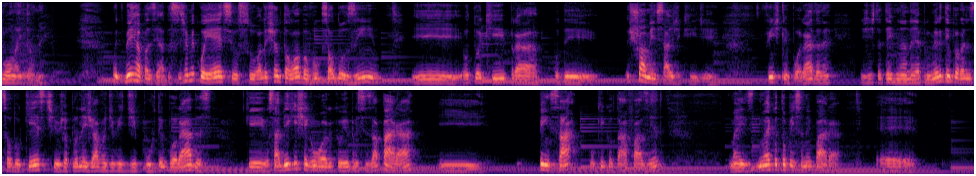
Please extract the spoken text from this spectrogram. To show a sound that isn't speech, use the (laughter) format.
Vamos lá então, né? Muito bem, rapaziada. Você já me conhece, eu sou Alexandre Toloba, vulgo saudosinho, e eu tô aqui para poder deixar uma mensagem aqui de fim de temporada, né? A gente tá terminando aí a primeira temporada do Saudocast, eu já planejava dividir por temporadas, que eu sabia que chegou uma hora que eu ia precisar parar e pensar o que, que eu tava fazendo, mas não é que eu tô pensando em parar. É,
